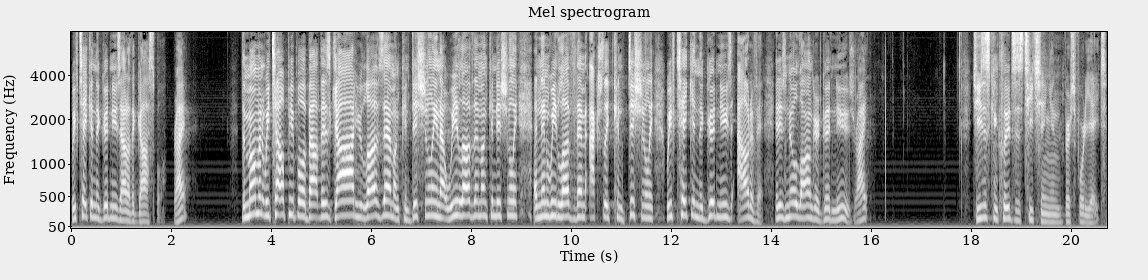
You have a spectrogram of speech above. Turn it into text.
we've taken the good news out of the gospel, right? The moment we tell people about this God who loves them unconditionally and that we love them unconditionally, and then we love them actually conditionally, we've taken the good news out of it. It is no longer good news, right? Jesus concludes his teaching in verse 48.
